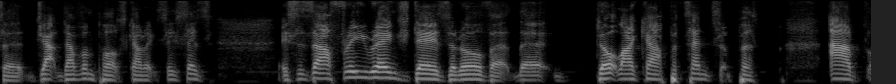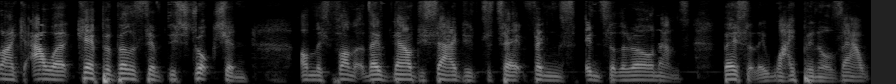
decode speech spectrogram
to Jack Davenport's character. He says, "He says our free range days are over. They don't like our potential, our like our capability of destruction." on this planet, they've now decided to take things into their own hands, basically wiping us out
